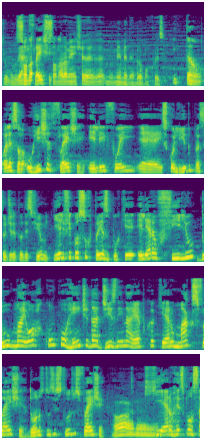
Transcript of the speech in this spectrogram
de algum lugar? Sono- Fleischer? Sonoramente é, é, me, me lembra alguma coisa. Então, olha só, o Richard Fleischer, ele foi é, escolhido para ser o diretor desse filme e ele ficou surpreso porque ele era o filho do maior concorrente da Disney na época, que era o Max Fleischer, dono dos estúdios Fleischer, Olha. que era o responsável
